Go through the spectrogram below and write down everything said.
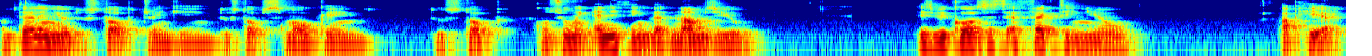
I'm telling you to stop drinking, to stop smoking, to stop consuming anything that numbs you is because it's affecting you up here.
